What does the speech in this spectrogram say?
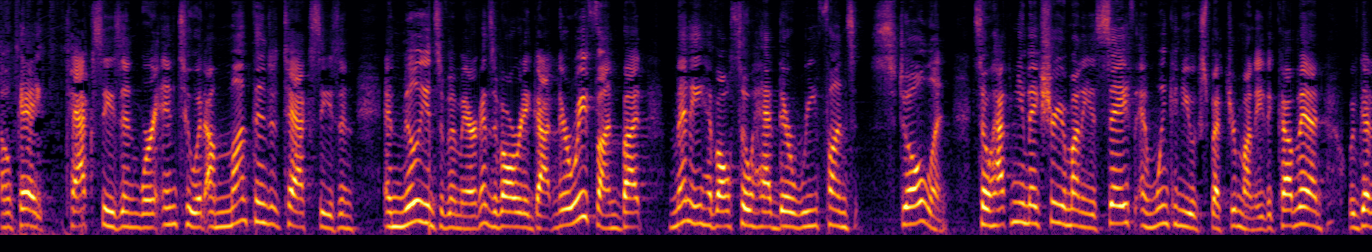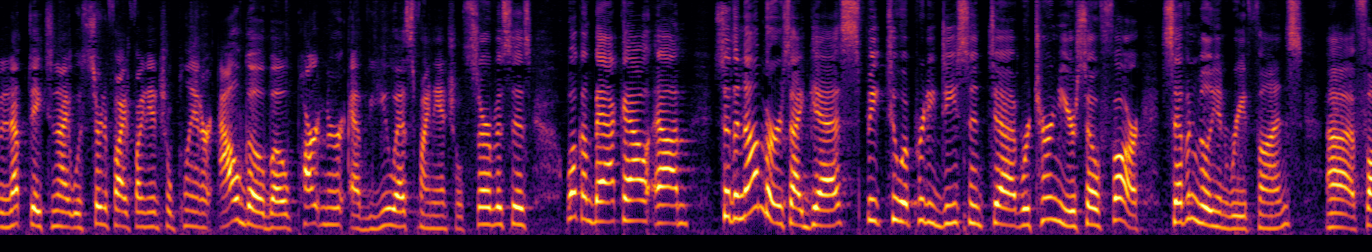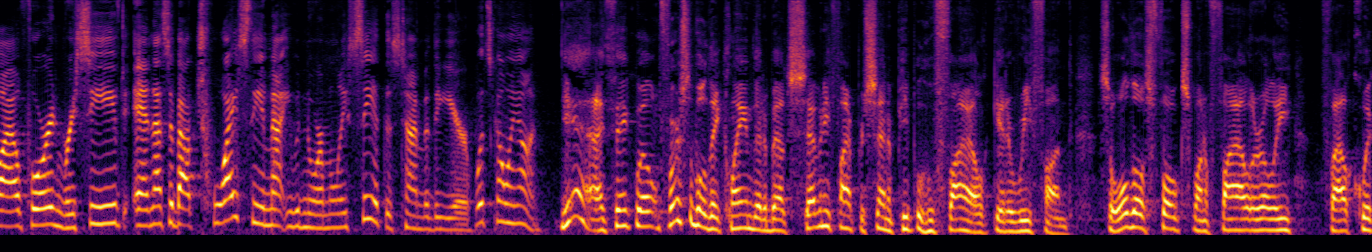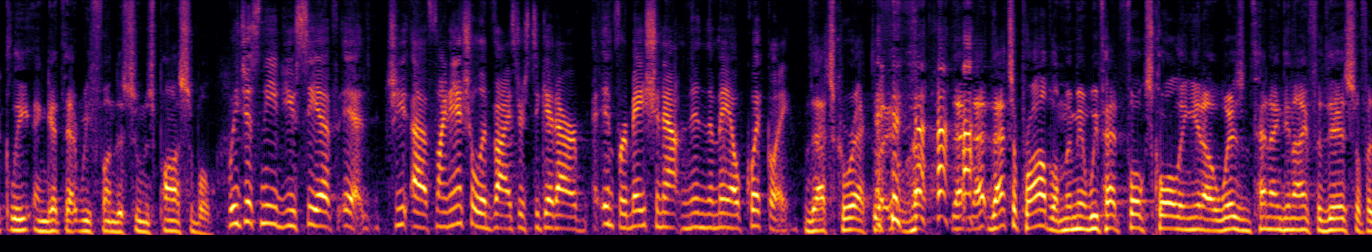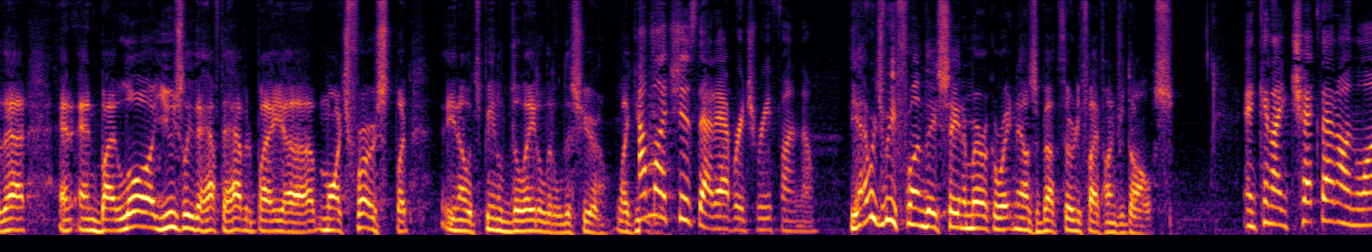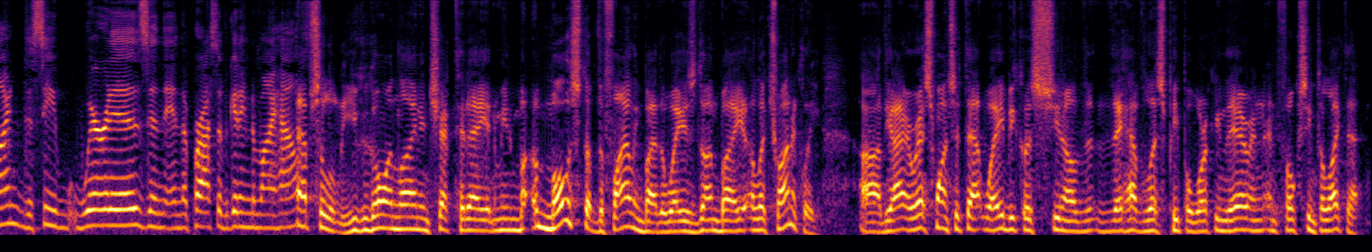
Okay, tax season. We're into it, a month into tax season, and millions of Americans have already gotten their refund, but many have also had their refunds stolen. So, how can you make sure your money is safe, and when can you expect your money to come in? We've got an update tonight with certified financial planner Al Gobo, partner of U.S. Financial Services. Welcome back, Al. Um, so the numbers, I guess, speak to a pretty decent uh, return year so far. Seven million refunds uh, filed for and received, and that's about twice the amount you would normally see at this time of the year. What's going on? Yeah, I think, well, first of all, they claim that about 75% of people who file get a refund. So all those folks want to file early, file quickly and get that refund as soon as possible. We just need UCF uh, uh, financial advisors to get our information out and in the mail quickly. That's correct. that, that, that's a problem. I mean, we've had folks calling, you know, where's the 1099 for this or for that? And, and by law, usually they have to have it by uh, March 1st, but, you know, it's been delayed a little this year. Like How much is that average refund, though? The average refund, they say in America right now, is about $3,500. And can I check that online to see where it is in, in the process of getting to my house? Absolutely. You could go online and check today. And I mean, most of the filing, by the way, is done by electronically. Uh, the IRS wants it that way because, you know, they have less people working there and, and folks seem to like that.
